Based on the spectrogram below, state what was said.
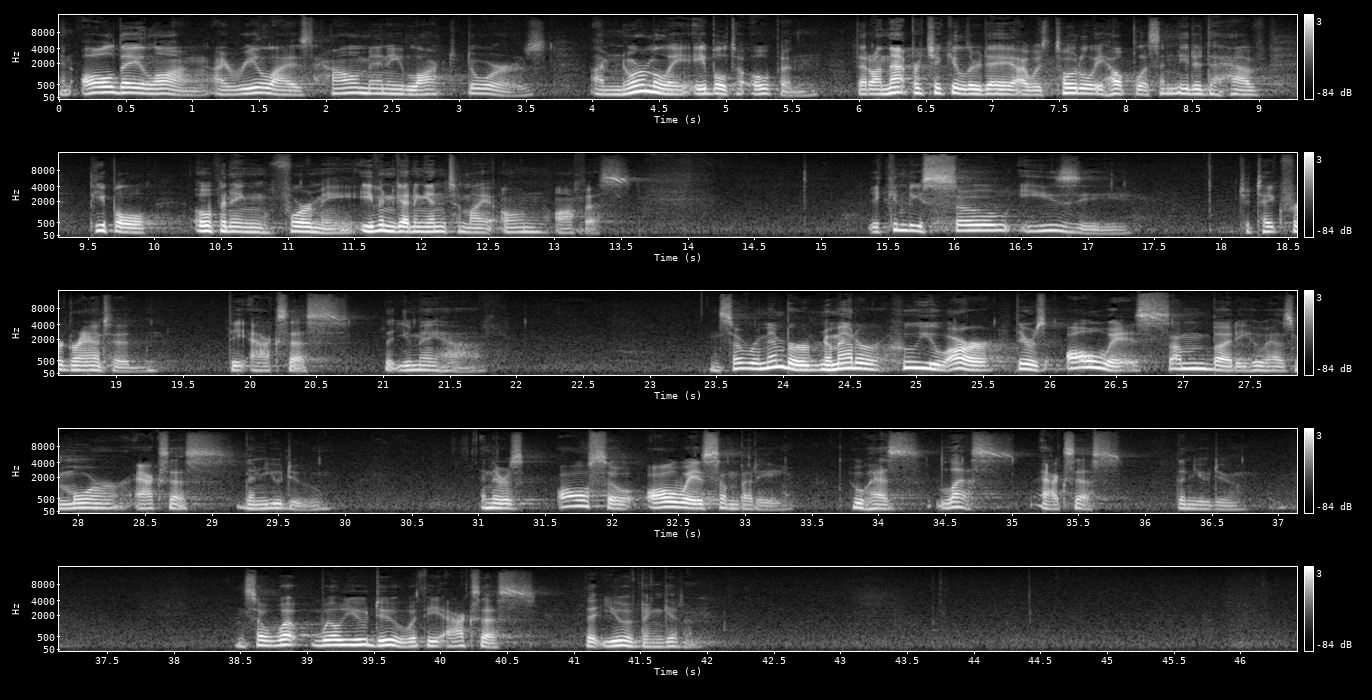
And all day long, I realized how many locked doors I'm normally able to open that on that particular day I was totally helpless and needed to have people opening for me, even getting into my own office. It can be so easy to take for granted the access that you may have. And so remember, no matter who you are, there's always somebody who has more access than you do. And there's also always somebody who has less access than you do. And so, what will you do with the access that you have been given?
